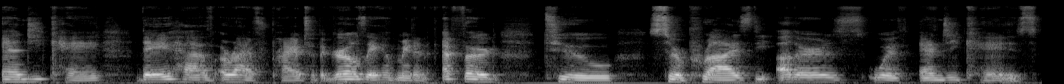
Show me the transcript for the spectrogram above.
Angie K. They have arrived prior to the girls. They have made an effort to surprise the others with Angie K's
